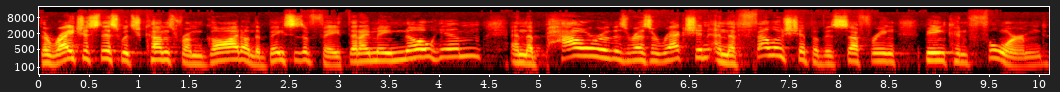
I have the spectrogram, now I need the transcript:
the righteousness which comes from God on the basis of faith, that I may know him and the power of his resurrection and the fellowship of his suffering, being conformed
